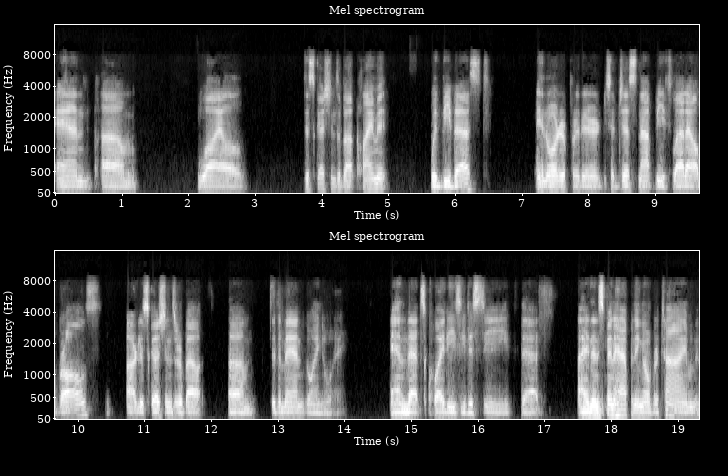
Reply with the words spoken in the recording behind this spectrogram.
and um, while discussions about climate would be best, in order for there to just not be flat out brawls, our discussions are about um, the demand going away. And that's quite easy to see that. And it's been happening over time.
